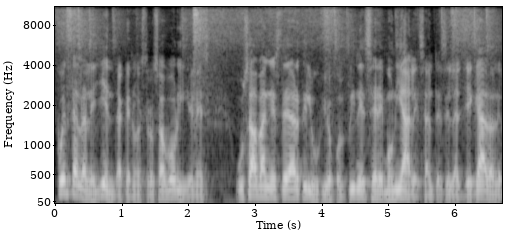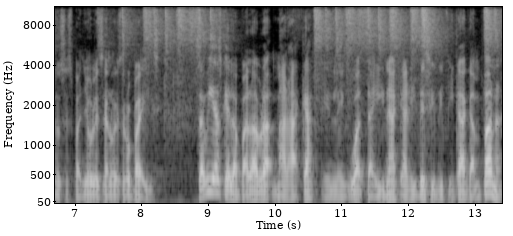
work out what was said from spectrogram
Cuenta la leyenda que nuestros aborígenes usaban este artilugio con fines ceremoniales antes de la llegada de los españoles a nuestro país. ¿Sabías que la palabra maraca en lengua taína caribe significa campana?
